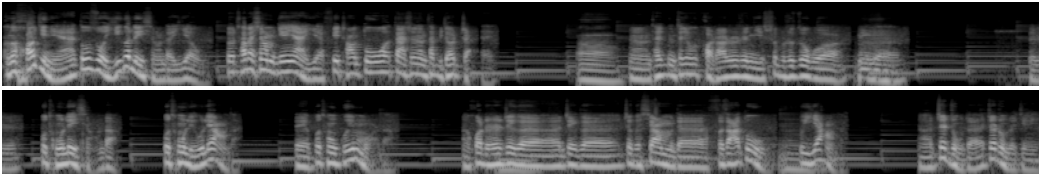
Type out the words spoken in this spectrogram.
可能好几年都做一个类型的业务，就是他的项目经验也非常多，但是呢他比较窄，啊嗯，他他就会考察说是你是不是做过那个，就是不同类型的、不同流量的、对不同规模的，呃或者是这个这个这个项目的复杂度不一样的，啊、这种的这种的经验。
